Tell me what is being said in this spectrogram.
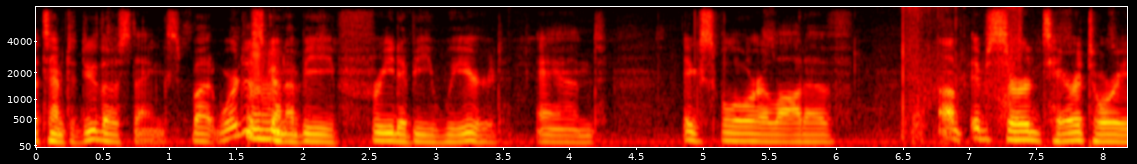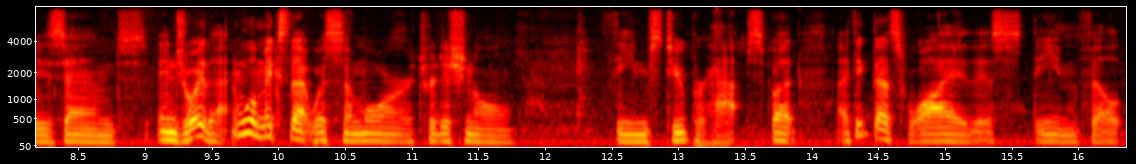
attempt to do those things, but we're just Mhm. going to be free to be weird and explore a lot of uh, absurd territories and enjoy that. And we'll mix that with some more traditional themes too, perhaps. But I think that's why this theme felt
